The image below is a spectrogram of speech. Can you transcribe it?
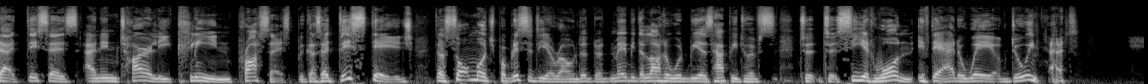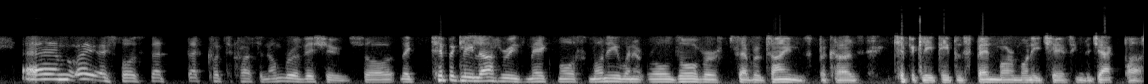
that this is an entirely clean process because at this stage there's so much publicity around it that maybe the lotto would be as happy to have to, to see it won if they had a way of doing that. Um, I, I suppose that that cuts across a number of issues. So, like typically, lotteries make most money when it rolls over several times because typically people spend more money chasing the jackpot.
